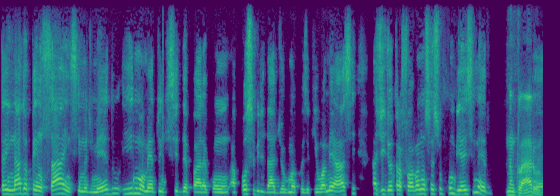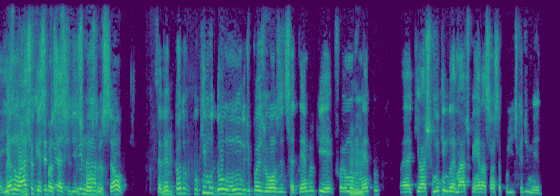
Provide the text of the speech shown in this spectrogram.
treinado a pensar em cima de medo e no momento em que se depara com a possibilidade de alguma coisa que o ameace, agir de outra forma, a não se sucumbir a esse medo. Não, claro. É, e eu não acho que esse processo de desconstrução você vê uhum. todo o que mudou o mundo depois do 11 de setembro, que foi um uhum. movimento é, que eu acho muito emblemático em relação a essa política de medo.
